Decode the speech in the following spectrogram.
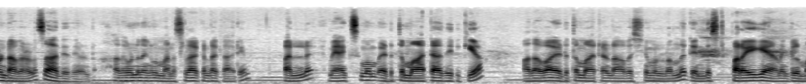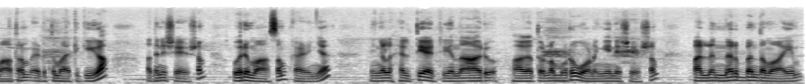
ഉണ്ടാകാനുള്ള സാധ്യതയുണ്ട്. അതുകൊണ്ട് നിങ്ങൾ മനസ്സിലാക്കേണ്ട കാര്യം പല്ല് മാക്സിമം എടുത്ത് മാറ്റാതിരിക്കുക. അഥവാ എടുത്ത് മാറ്റേണ്ട ആവശ്യമുണ്ടെന്ന് ഡെന്റിസ്റ്റ് പറയുകയാണെങ്കിൽ മാത്രം എടുത്ത് മാറ്റിക്കുക. അതിനുശേഷം ഒരു മാസം കഴിഞ്ഞ് നിങ്ങൾ ഹെൽത്തി ആയിട്ടിരിക്കുന്ന ആ ഒരു ഭാഗത്തുള്ള മുറിവ് ഉണങ്ങിയതിന് ശേഷം പല്ല് നിർബന്ധമായും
